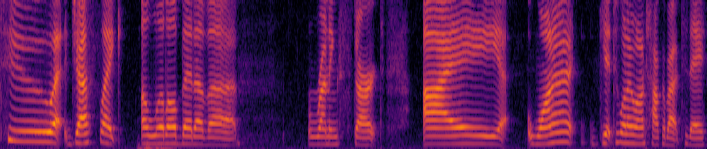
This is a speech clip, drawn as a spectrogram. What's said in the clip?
to just like a little bit of a running start. I want to get to what I want to talk about today,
